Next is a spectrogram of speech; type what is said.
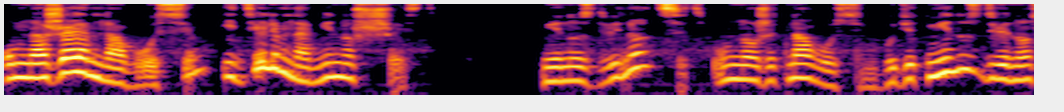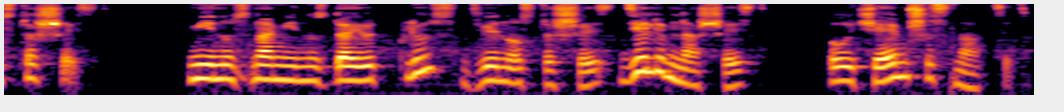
умножаем на 8 и делим на минус 6. Минус 12 умножить на 8 будет минус 96. Минус на минус дает плюс 96, делим на 6 Получаем 16.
